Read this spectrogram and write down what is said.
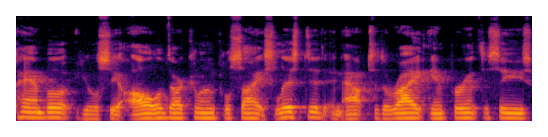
handbook, you will see all of our clinical sites listed and out to the right in parentheses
